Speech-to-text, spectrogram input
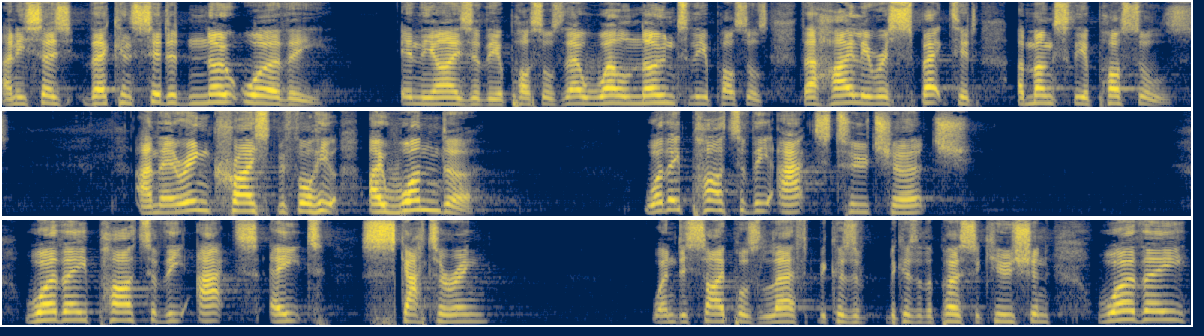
And he says they're considered noteworthy in the eyes of the apostles. They're well known to the apostles, they're highly respected amongst the apostles. And they're in Christ before he. I wonder, were they part of the Acts 2 church? Were they part of the Acts 8 scattering? when disciples left because of, because of the persecution? Were they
